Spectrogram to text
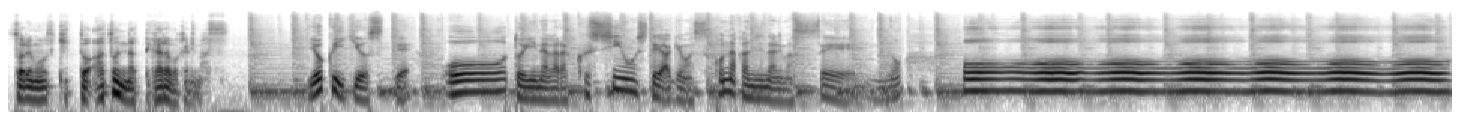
それもきっと後になってからわかります。よく息を吸って「おー」と言いながら屈伸をしてあげます。こんな感じになります。せーの「おー」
